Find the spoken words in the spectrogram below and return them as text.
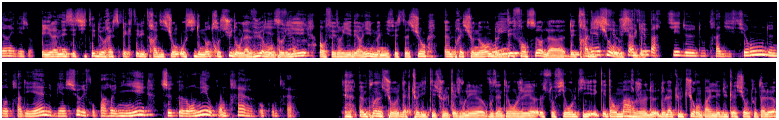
uns et des autres. Et il y a la nécessité de respecter les traditions aussi de notre Sud. On l'a vu à Montpellier en février dernier, une manifestation impressionnante de défenseurs la, des traditions bien sûr, du ça fait partie de nos traditions, de notre ADN. Bien sûr, il ne faut pas renier ce que l'on est, au contraire, au contraire. Un point sur d'actualité sur lequel je voulais euh, vous interroger, euh, Sophie Roule, qui, est en marge de, la culture. On parlait de l'éducation tout à l'heure.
